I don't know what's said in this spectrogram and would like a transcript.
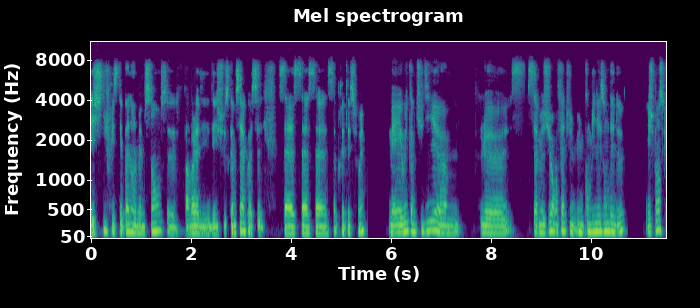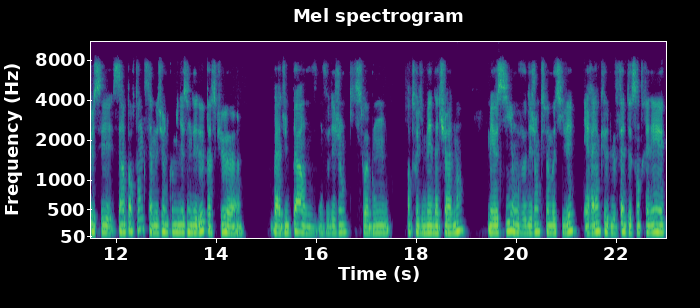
les chiffres ils étaient pas dans le même sens, enfin voilà des, des choses comme ça quoi, ça ça ça ça prêtait sourire. Mais oui, comme tu dis, euh, le, ça mesure en fait une, une, combinaison des deux. Et je pense que c'est important que ça mesure une combinaison des deux parce que, euh, bah, d'une part, on, veut des gens qui soient bons entre guillemets naturellement, mais aussi on veut des gens qui soient motivés. Et rien que le fait de s'entraîner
